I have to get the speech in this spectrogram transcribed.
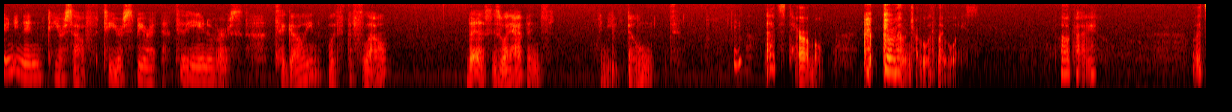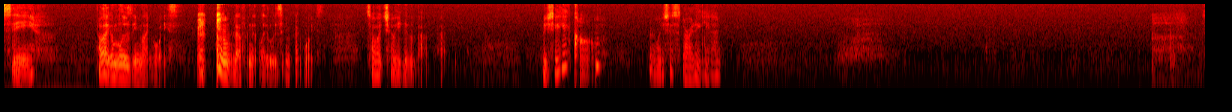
tuning in to yourself, to your spirit, to the universe, to going with the flow, this is what happens when you don't. That's terrible. I'm having trouble with my voice. Okay. Let's see. I feel like I'm losing my voice. Definitely losing my voice. So what should we do about that? We should get calm and we should start again.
